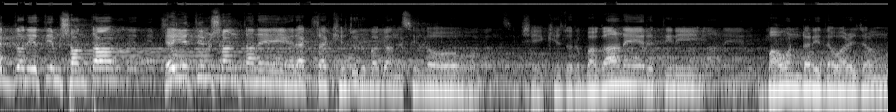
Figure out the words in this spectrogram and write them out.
একজন এতিম সন্তান এই এতিম সন্তানের একটা খেজুর বাগান ছিল। সেই খেজুর বাগানের তিনি বাউন্ডারি দেওয়ার জন্য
